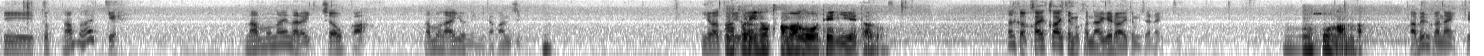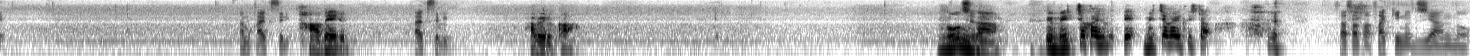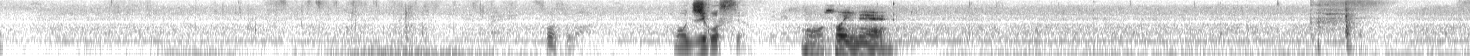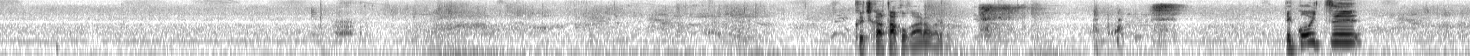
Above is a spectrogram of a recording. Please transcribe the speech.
えーと、なんもないっけ？なんもないなら行っちゃおうか。なんもないよね、見た感じ。鶏が、鶏の卵を手に入れたぞ。何か回復アイテムか投げるアイテムじゃないっけ？うん、そうなんだ。食べるかないっけ？多分回復するよ。食べる。回復するよ。食べるか。飲んだ。え、めっちゃ回復、え、めっちゃ回復した。さあさあさあ、さっきの事案の。そうそう。もう事後っすよ。もう遅いね。口からタコが現れるでこいつ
